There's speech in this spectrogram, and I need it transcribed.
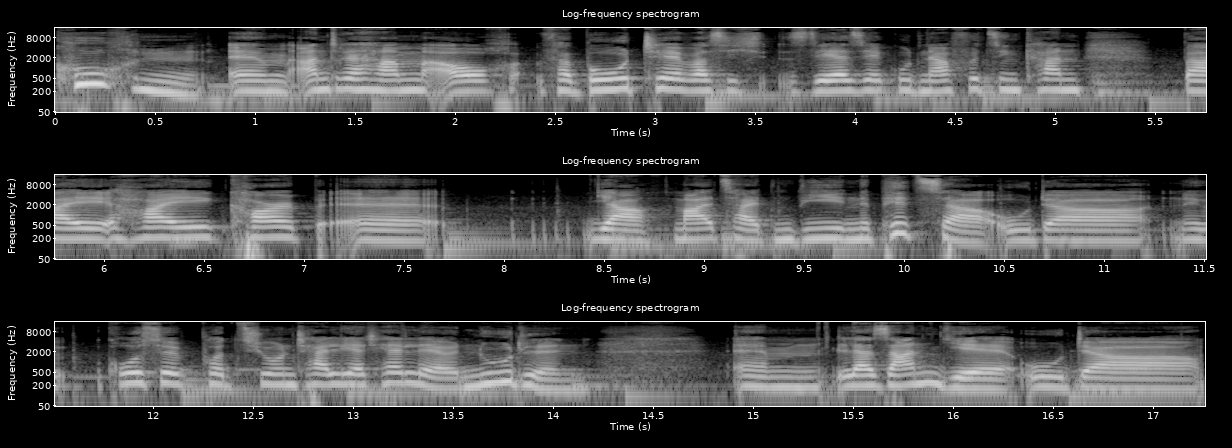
Kuchen. Ähm, andere haben auch Verbote, was ich sehr, sehr gut nachvollziehen kann, bei High Carb äh, ja, Mahlzeiten wie eine Pizza oder eine große Portion Tagliatelle, Nudeln, ähm, Lasagne oder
